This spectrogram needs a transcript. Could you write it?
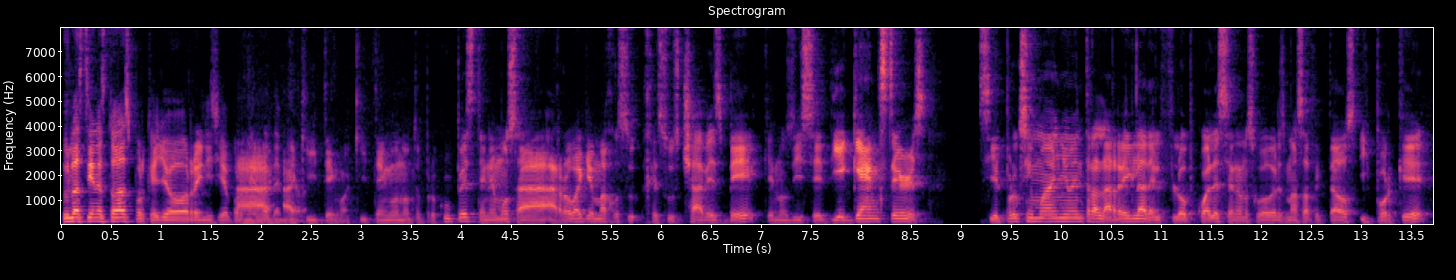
Tú las tienes todas porque yo reinicié por mi Ah, mierda. aquí tengo, aquí tengo, no te preocupes. Tenemos a arroba Jesús Chávez B que nos dice, The Gangsters, si el próximo año entra la regla del flop, ¿cuáles serán los jugadores más afectados y por qué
